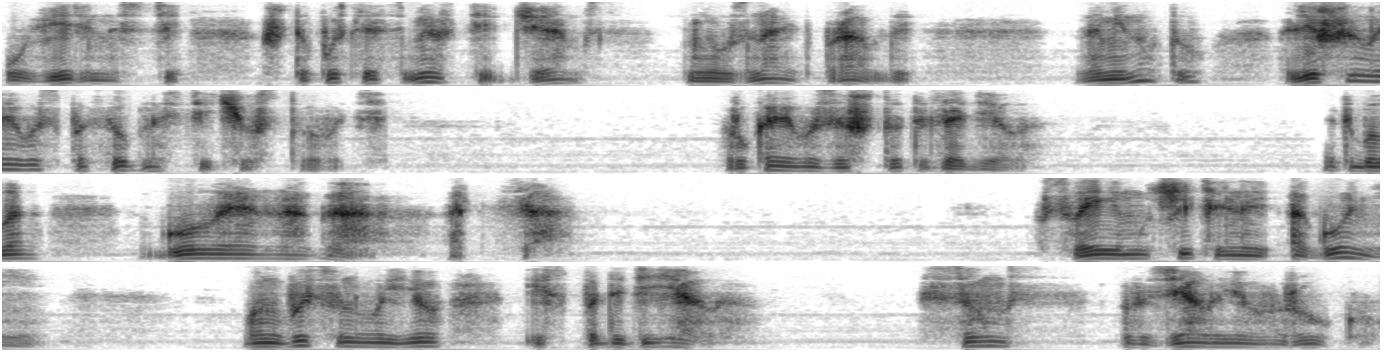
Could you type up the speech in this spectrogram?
уверенности, что после смерти Джеймс не узнает правды, на минуту лишила его способности чувствовать. Рука его за что-то задела. Это была голая нога отца. В своей мучительной агонии он высунул ее из-под одеяла. Сомс взял ее в руку.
